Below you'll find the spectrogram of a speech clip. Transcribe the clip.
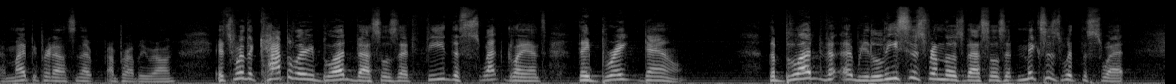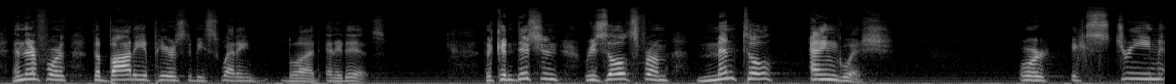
I might be pronouncing that, I'm probably wrong. It's where the capillary blood vessels that feed the sweat glands, they break down. The blood uh, releases from those vessels, it mixes with the sweat, and therefore the body appears to be sweating blood, and it is. The condition results from mental anguish or extreme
